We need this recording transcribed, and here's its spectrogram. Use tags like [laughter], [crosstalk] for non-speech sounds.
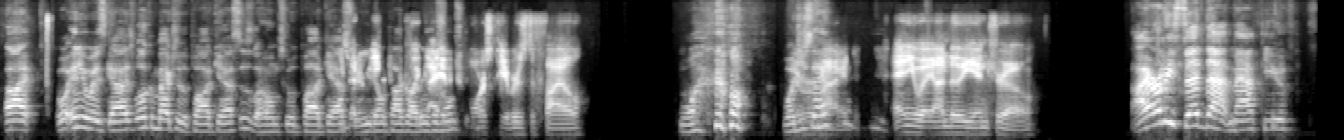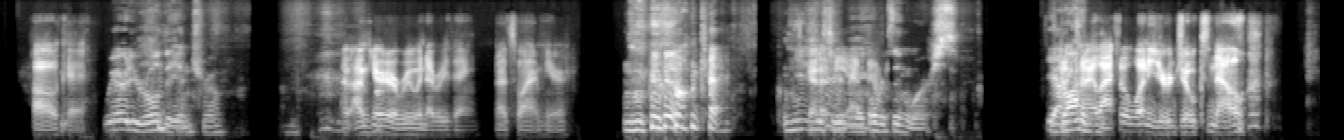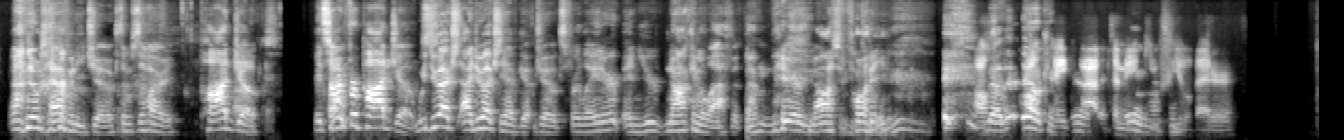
All right. Well, anyways, guys, welcome back to the podcast. This is the homeschooled podcast where we don't talk about quick. I anything have divorce papers to file. What? [laughs] What'd you say? mind. Anyway, under the intro. I already said that, Matthew. Oh, okay. We already rolled the intro. [laughs] [laughs] I'm here to ruin everything. That's why I'm here. Okay. gonna just gonna make everything worse. Yeah. Can I laugh at one of your jokes now? I don't have any jokes. I'm sorry. Oh, Pod Oh, jokes. It's time Oh, for pod jokes. We do actually. I do actually have jokes for later, and you're not gonna laugh at them. [laughs] They are not [laughs] funny. I'll, no, they're, they're I'll okay. fake They're laugh okay. to make you feel better.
